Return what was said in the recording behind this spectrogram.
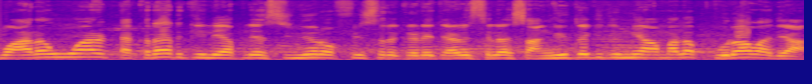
वारंवार तक्रार केली आपल्या सिनियर ऑफिसरकडे त्यावेळेस तिला सांगितलं की तुम्ही आम्हाला पुरावा द्या.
